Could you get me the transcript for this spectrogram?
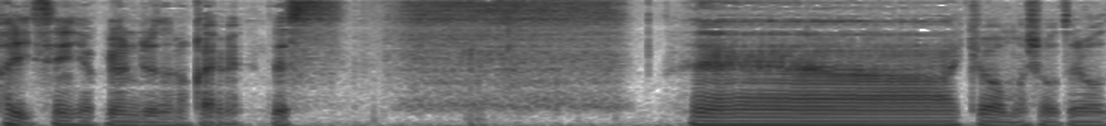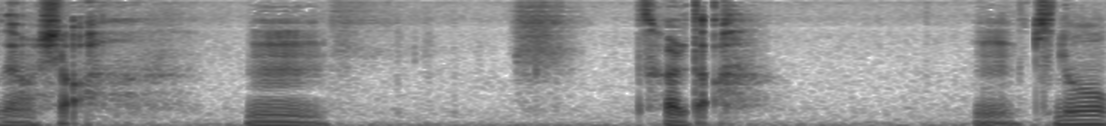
はい、1147回目です。えー、今日も仕事でございました。うん。疲れた。うん、昨日こ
